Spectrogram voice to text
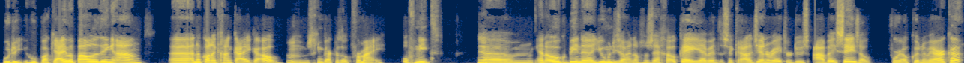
Hoe, de, hoe pak jij bepaalde dingen aan? Uh, en dan kan ik gaan kijken, oh, hmm, misschien werkt het ook voor mij. Of niet. Ja. Um, en ook binnen Human Design, als we zeggen, oké, okay, jij bent een sacrale generator, dus ABC zou voor jou kunnen werken.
